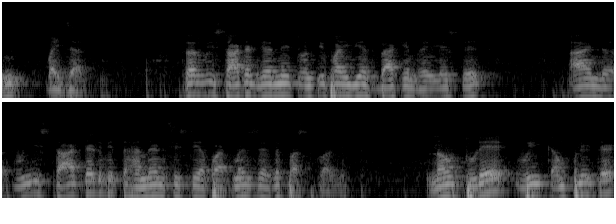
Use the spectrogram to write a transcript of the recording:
ఇన్ వైజాగ్ Sir, we started journey 25 years back in real estate and uh, we started with 160 apartments as a first project. Now today we completed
